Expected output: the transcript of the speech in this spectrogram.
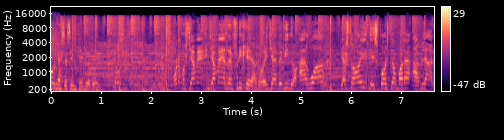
Zona 69. Bueno, pues ya me, ya me he refrigerado, ¿eh? ya he bebido agua, ya estoy dispuesto para hablar,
